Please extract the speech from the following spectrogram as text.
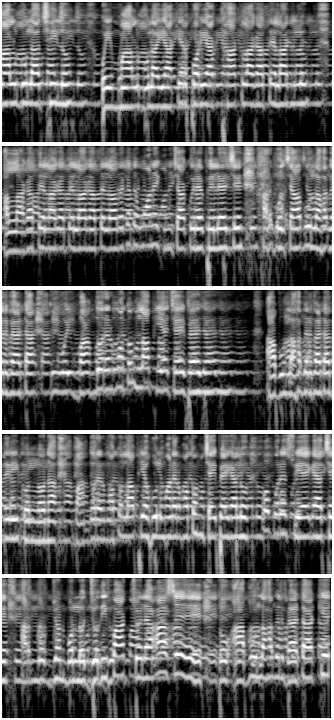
মালগুলা ছিল, ওই মালগুলা একের পর এক থাক লাগাতে লাগল। আর লাগাতে লাগাতে লাগাতে লাগাতে অনেক উঁচা করে ফেলেছে। আর বলছে, আবুল আহাবের বেটা, তুই ওই বান্দরের মতন লাফিয়ে চেপে যা। আবুল আহাবের বেটা দেরি করল না। বান্দরের মতো লাফিয়ে হুলমানের মতন চেপে গেল, ওপরে শুয়ে গেছে। আর লোকজন বলল, যদি বাঘ চলে আসে, তো আবুল আহাবের বেটাকে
